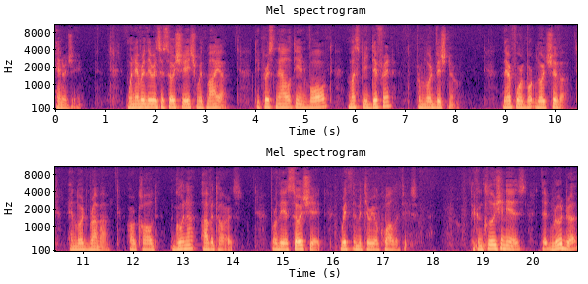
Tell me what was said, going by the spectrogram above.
energy. Whenever there is association with Maya, the personality involved must be different from Lord Vishnu. Therefore, Lord Shiva and Lord Brahma are called guna avatars, for they associate with the material qualities. The conclusion is that Rudra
